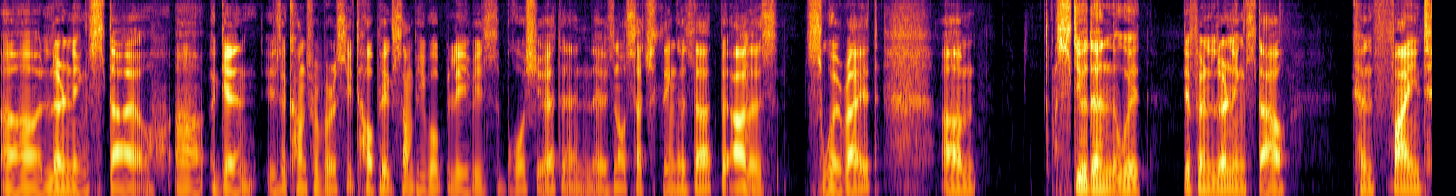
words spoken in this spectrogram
uh, learning style. Uh, again, is a controversy topic. Some people believe it's bullshit and there's no such thing as that, but others swear by it. Um, student with different learning style can find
